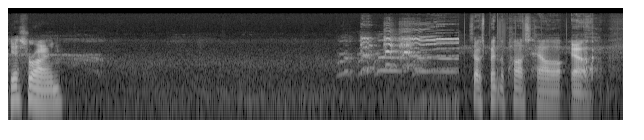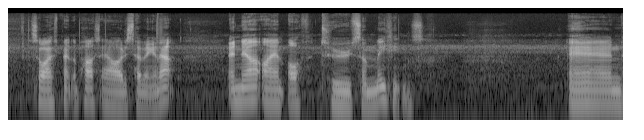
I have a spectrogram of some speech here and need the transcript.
Yes, Ryan. So I've spent the past hour, hour, so I've spent the past hour just having a nap, and now I am off to some meetings. And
